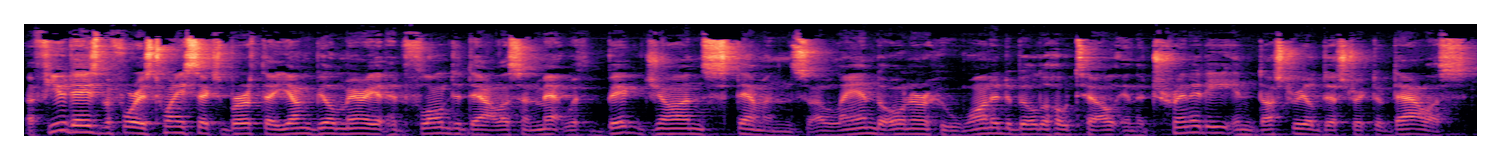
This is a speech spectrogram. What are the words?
A few days before his 26th birthday, young Bill Marriott had flown to Dallas and met with Big John Stemmons, a landowner who wanted to build a hotel in the Trinity Industrial District of Dallas.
